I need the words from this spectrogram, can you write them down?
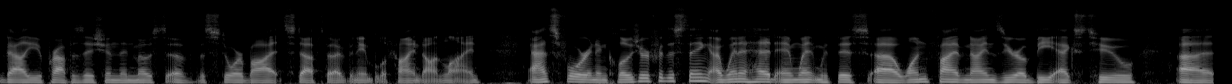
value proposition than most of the store bought stuff that I've been able to find online. As for an enclosure for this thing, I went ahead and went with this uh, 1590BX2 uh,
